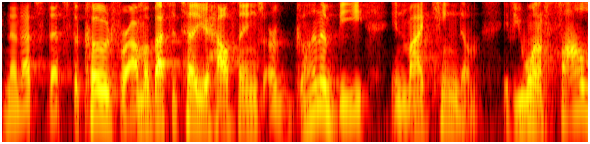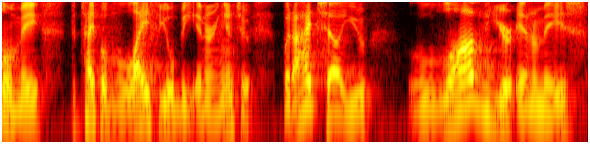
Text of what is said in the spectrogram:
now that's that's the code for I'm about to tell you how things are going to be in my kingdom. If you want to follow me, the type of life you'll be entering into. But I tell you, love your enemies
